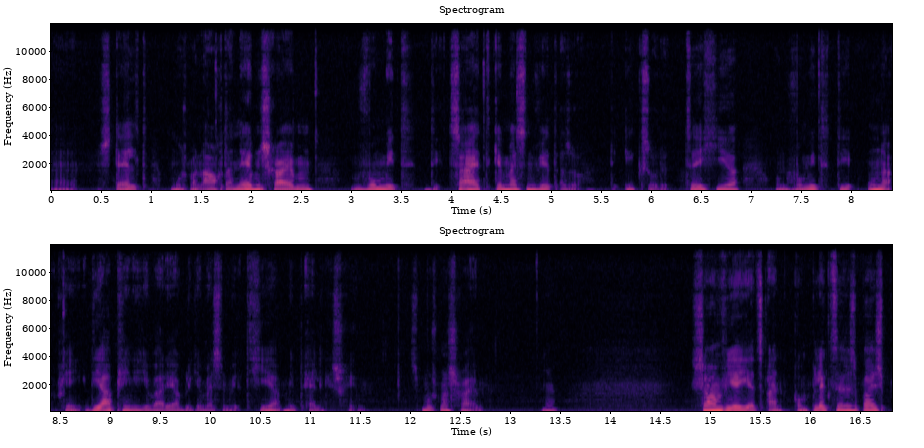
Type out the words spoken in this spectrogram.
äh, stellt, muss man auch daneben schreiben, womit die Zeit gemessen wird, also die x oder t hier, und womit die, unabhängige, die abhängige Variable gemessen wird, hier mit L geschrieben. Das muss man schreiben. Ja. Schauen wir jetzt ein komplexeres Beispiel.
